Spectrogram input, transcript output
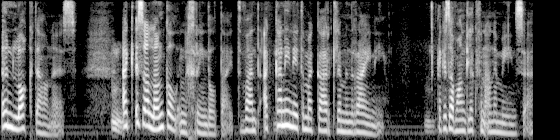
in lockdown is. Ek is al lankal in grendeltyd want ek kan nie net in my kar klim en ry nie. Ek is afhanklik van ander mense.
